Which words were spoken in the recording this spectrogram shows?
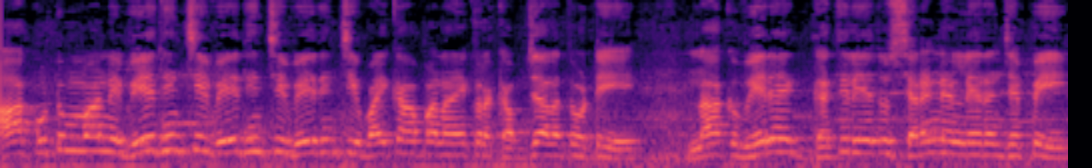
ఆ కుటుంబాన్ని వేధించి వేధించి వేధించి వైకాపా నాయకుల కబ్జాలతోటి నాకు వేరే గతి లేదు శరణ్యం లేదని చెప్పి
